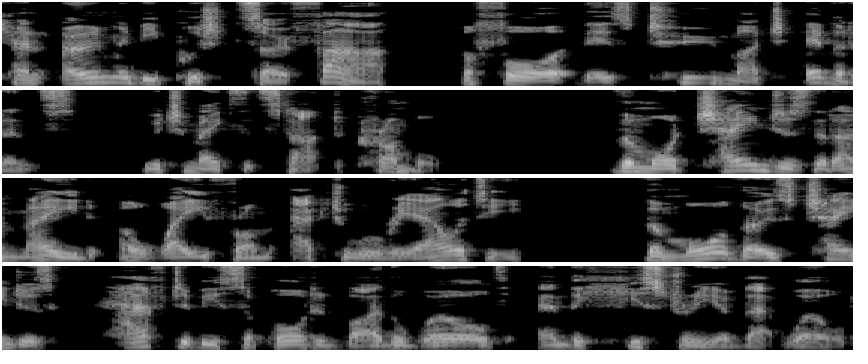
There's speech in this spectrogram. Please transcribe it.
can only be pushed so far before there's too much evidence which makes it start to crumble. The more changes that are made away from actual reality, the more those changes have to be supported by the world and the history of that world.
